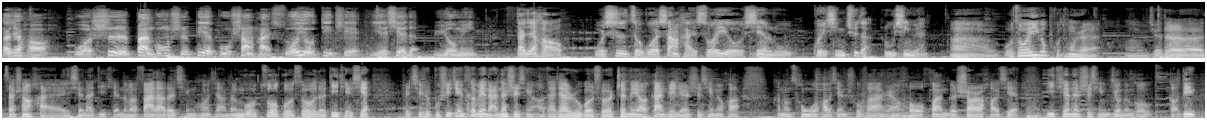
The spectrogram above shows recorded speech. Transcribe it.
大家好，我是办公室遍布上海所有地铁沿线的于佑明。大家好。我是走过上海所有线路轨行区的陆新元啊。我作为一个普通人，嗯，我觉得在上海现在地铁那么发达的情况下，能够坐过所有的地铁线，这其实不是一件特别难的事情啊。大家如果说真的要干这件事情的话，可能从五号线出发，然后换个十二号线，一天的事情就能够搞定。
